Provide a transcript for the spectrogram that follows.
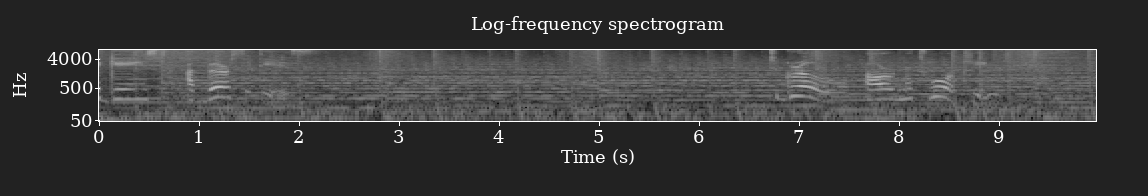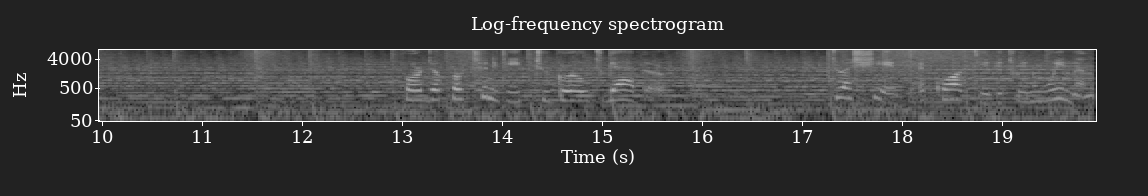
against adversities. To grow our networking. For the opportunity to grow together. To achieve equality between women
